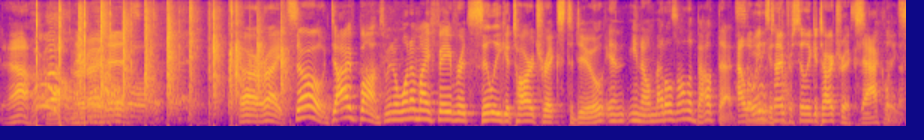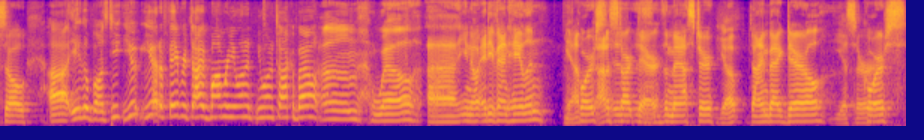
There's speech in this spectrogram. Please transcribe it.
Yeah. It is. All right, so dive bombs. We know one of my favorite silly guitar tricks to do, and you know, metal's all about that. Halloween's time for silly guitar tricks. Exactly. So, uh, Eagle Bones, do you, you you had a favorite dive bomber you want to you want to talk about? Um, well, uh, you know, Eddie Van Halen, Yep, of course. gotta start is there. The master. Yep. Dimebag Darrell. Yes, sir. Of course.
